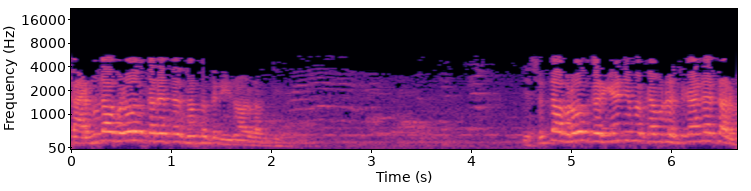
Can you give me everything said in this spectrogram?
ਧਰਮ ਦਾ ਵਿਰੋਧ ਕਰੇ ਤੇ ਸੰਗਤ ਨਹੀਂ ਨਾਲ ਲੱਗਦੀ ਜੇ ਸਿੱਧਾ ਵਿਰੋਧ ਕਰੀਏ, ਜਿਵੇਂ ਕਮਿਊਨਿਸਟ ਕਹਿੰਦੇ ਧਰਮ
